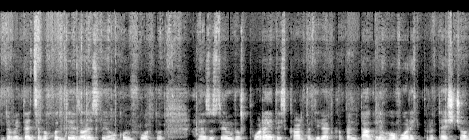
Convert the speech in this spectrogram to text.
Доведеться виходити із зони свого комфорту. Але з усім ви впораєтесь. Карта дев'ятка Пентаклів говорить про те, що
